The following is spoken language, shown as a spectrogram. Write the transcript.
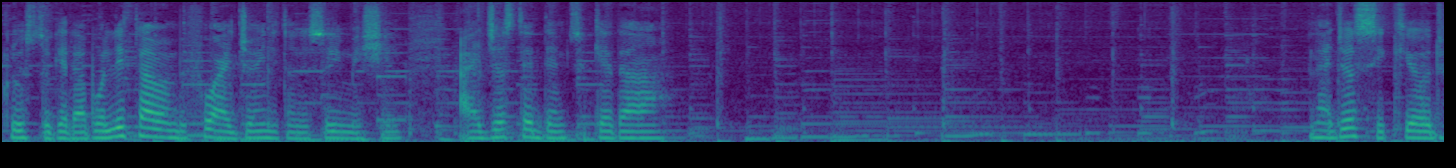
close together. But later on before I joined it on the sewing machine I adjusted them together. And I just secured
